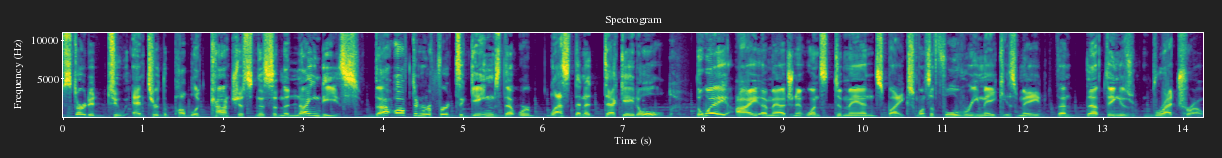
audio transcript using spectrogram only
started to enter the public consciousness in the 90s, that often referred to games that were less than a decade old. The way I imagine it, once demand spikes, once a full remake is made, then that thing is retro.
